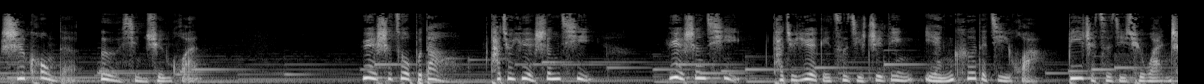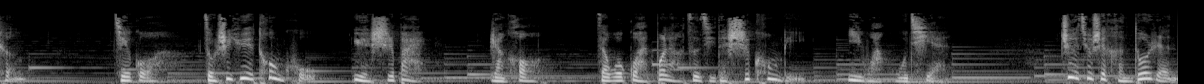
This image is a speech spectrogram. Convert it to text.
失控的恶性循环。越是做不到，他就越生气，越生气，他就越给自己制定严苛的计划，逼着自己去完成。结果总是越痛苦越失败，然后在我管不了自己的失控里一往无前。这就是很多人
